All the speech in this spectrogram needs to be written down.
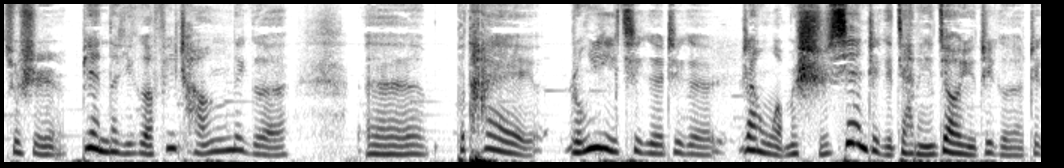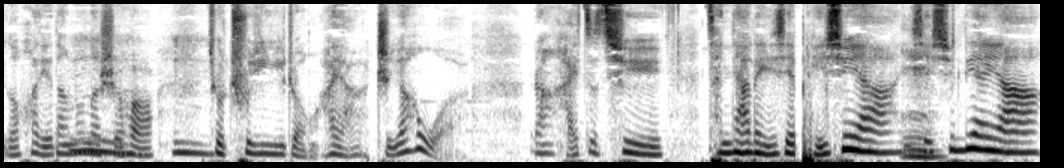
就是变得一个非常那个，呃，不太容易这个这个让我们实现这个家庭教育这个这个话题当中的时候，嗯。就出于一种哎呀，只要我让孩子去参加了一些培训呀、一些训练呀，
